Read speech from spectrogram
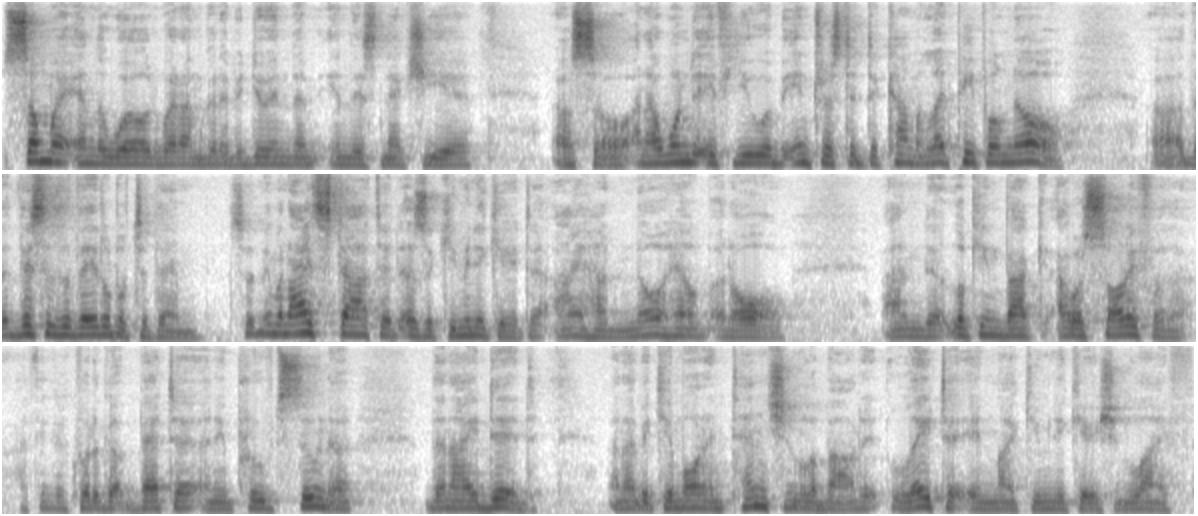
somewhere in the world where I'm going to be doing them in this next year or so. And I wonder if you would be interested to come and let people know uh, that this is available to them. Certainly when I started as a communicator, I had no help at all. And uh, looking back, I was sorry for that. I think I could have got better and improved sooner than I did. And I became more intentional about it later in my communication life.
